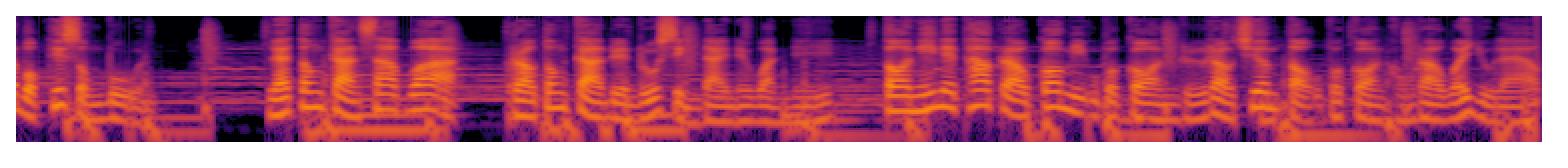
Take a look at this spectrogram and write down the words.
ระบบที่สมบูรณ์ และต้องการทราบว่าเราต้องการเรียนรู้สิ่งใดในวันนี้ ตอนนี้ในภาพเราก็มีอุปกรณ์หรือเราเชื่อมต่ออุปกรณ์ของเราไว้อยู่แล้ว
